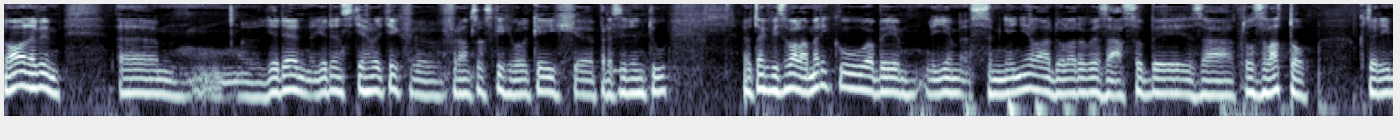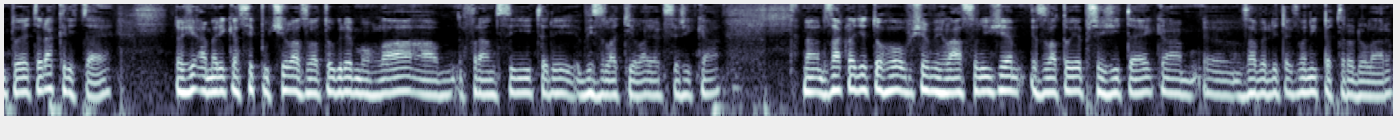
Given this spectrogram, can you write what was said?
No, nevím. Um, jeden, jeden z těchto těch francouzských velkých prezidentů tak vyzval Ameriku, aby jim směnila dolarové zásoby za to zlato, kterým to je teda kryté. Takže Amerika si půjčila zlato, kde mohla a Francii tedy vyzlatila, jak se říká. Na základě toho všem vyhlásili, že zlato je přežitek a e, zavedli takzvaný petrodolar.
